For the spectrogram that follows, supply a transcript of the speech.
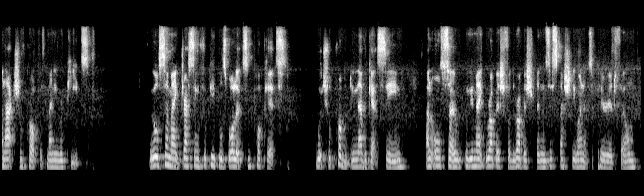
an action prop with many repeats. We also make dressing for people's wallets and pockets, which will probably never get seen. And also we make rubbish for the rubbish bins, especially when it's a period film.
